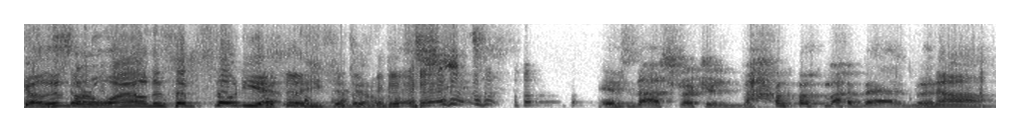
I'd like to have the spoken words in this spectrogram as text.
Yo, this is our wildest episode yet, ladies and gentlemen. It's not structured. my bad. But Nah, No,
